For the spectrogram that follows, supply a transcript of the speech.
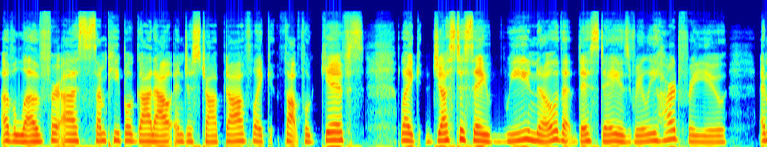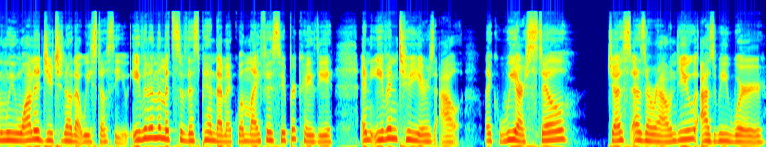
of love for us. Some people got out and just dropped off like thoughtful gifts, like just to say, we know that this day is really hard for you. And we wanted you to know that we still see you, even in the midst of this pandemic when life is super crazy. And even two years out, like we are still just as around you as we were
